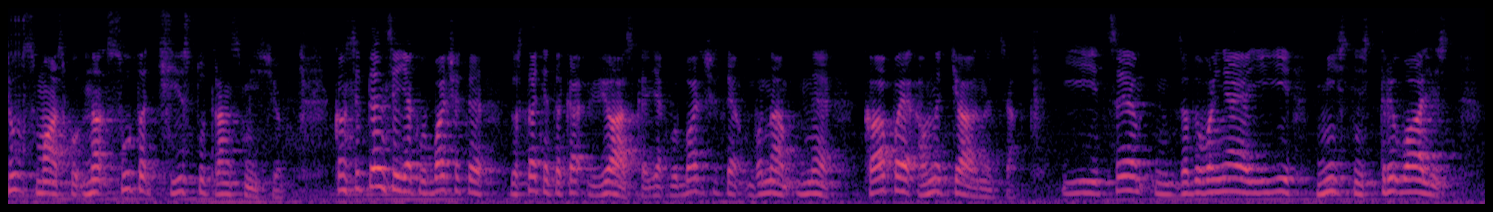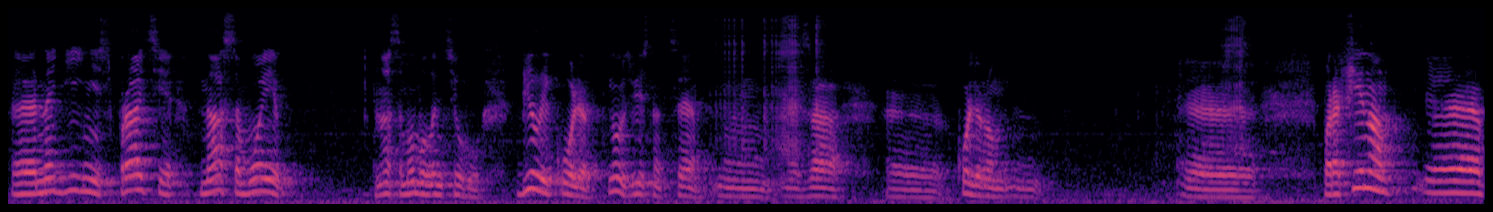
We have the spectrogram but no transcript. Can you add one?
цю смазку на суто чисту трансмісію. Консистенція, як ви бачите, достатньо така в'язка. Як ви бачите, вона не капає, а вона тягнеться. І це задовольняє її міцність, тривалість, е, надійність праці на самої на самому ланцюгу. Білий колір, ну звісно, це за е, кольором е, парафіну. Е,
